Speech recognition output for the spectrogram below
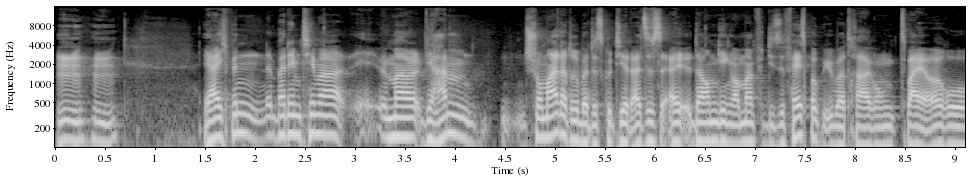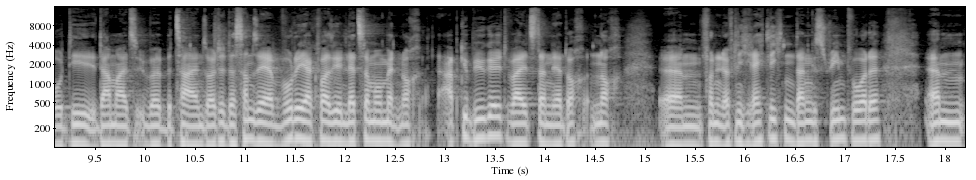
Mhm. Ja, ich bin bei dem Thema immer, wir haben schon mal darüber diskutiert, als es äh, darum ging, ob man für diese Facebook-Übertragung zwei Euro, die damals über bezahlen sollte. Das haben sie ja, wurde ja quasi im letzten Moment noch abgebügelt, weil es dann ja doch noch ähm, von den öffentlich-rechtlichen dann gestreamt wurde. Ähm,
